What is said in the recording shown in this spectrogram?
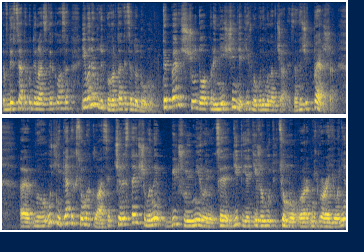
в 10-11 класах, і вони будуть повертатися додому. Тепер щодо приміщень, в яких ми будемо навчатися. Значить, перше. Е, Учні 5-7 класів через те, що вони більшою мірою це діти, які живуть в цьому е, мікрорайоні,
